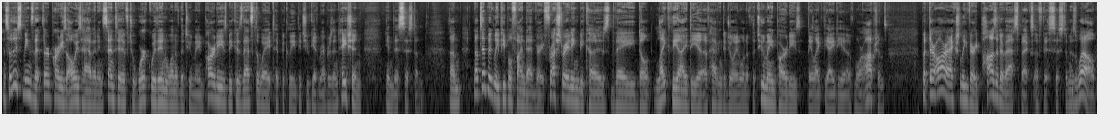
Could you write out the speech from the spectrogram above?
And so this means that third parties always have an incentive to work within one of the two main parties because that's the way typically that you get representation in this system. Um, now, typically, people find that very frustrating because they don't like the idea of having to join one of the two main parties. They like the idea of more options. But there are actually very positive aspects of this system as well.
